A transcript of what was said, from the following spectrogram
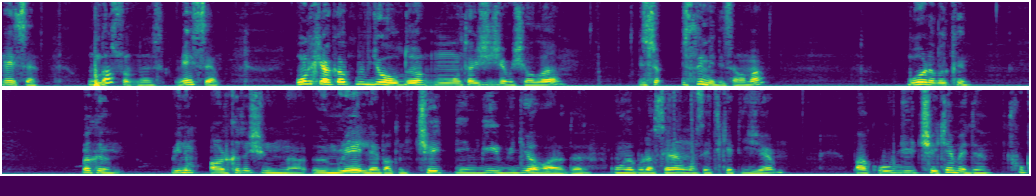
Neyse. Ondan sonra neyse. 12 dakikalık bir video oldu. Montajlayacağım inşallah. İs- İstemediysem ama. Bu arada bakın. Bakın. Benim arkadaşımla Ömre'yle bakın çektiğim bir video vardı. Ona burada selam olsun etiketleyeceğim. Bak o videoyu çekemedim. Çok.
